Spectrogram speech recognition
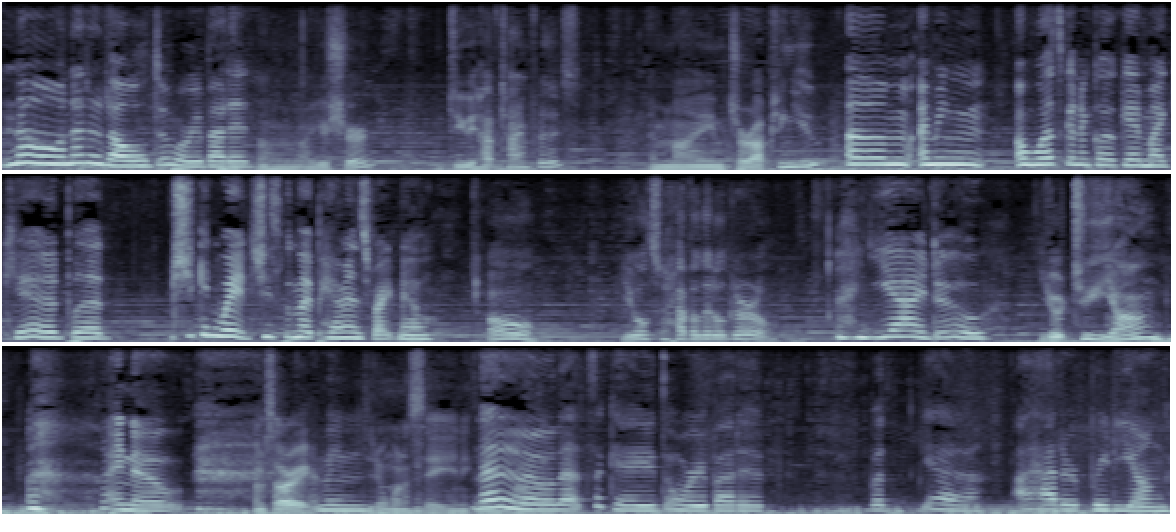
No, not at all. Don't worry about it. Um, are you sure? Do you have time for this? Am I interrupting you? Um, I mean, I was gonna go get my kid, but she can wait. She's with my parents right now. Oh, you also have a little girl. yeah, I do. You're too young. I know. I'm sorry. I mean- didn't want to say anything. No, no, about no, that. that's okay. Don't worry about it. But yeah, I had her pretty young.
